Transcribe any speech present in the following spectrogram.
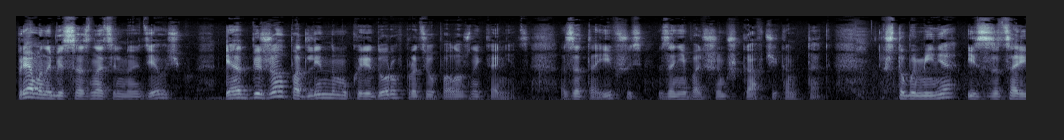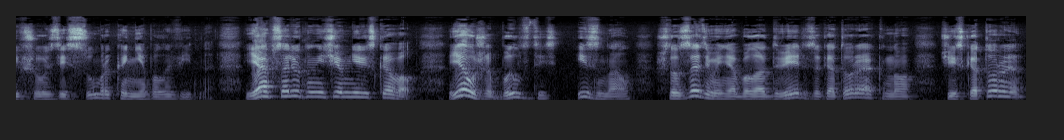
прямо на бессознательную девочку, и отбежал по длинному коридору в противоположный конец, затаившись за небольшим шкафчиком так, чтобы меня из зацарившего здесь сумрака не было видно. Я абсолютно ничем не рисковал. Я уже был здесь и знал, что сзади меня была дверь, за которой окно, через которое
